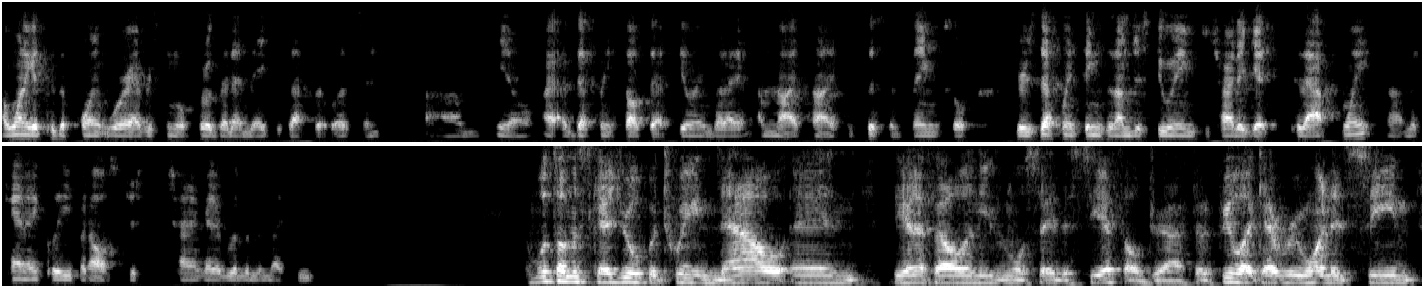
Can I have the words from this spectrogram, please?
I want to get to the point where every single throw that I make is effortless. And um, you know, I, have definitely felt that feeling, but I, am not. It's not a consistent thing. So there's definitely things that I'm just doing to try to get to that point uh, mechanically, but also just trying to get a rhythm in my feet. And what's on the schedule between now and the NFL and even we'll say the CFL draft? I feel like everyone has seen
